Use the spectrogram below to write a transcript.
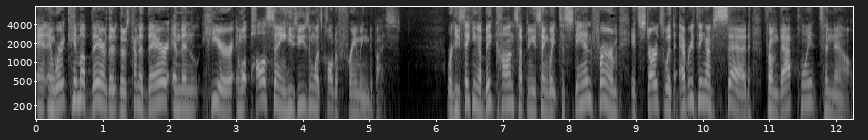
And, and where it came up there, there, there's kind of there and then here. And what Paul's saying, he's using what's called a framing device where he's taking a big concept and he's saying, wait, to stand firm, it starts with everything I've said from that point to now.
